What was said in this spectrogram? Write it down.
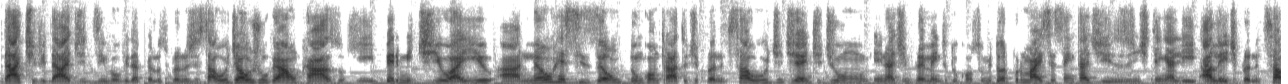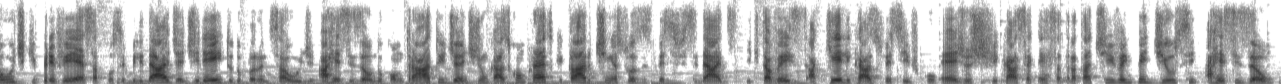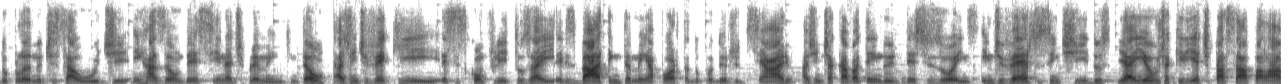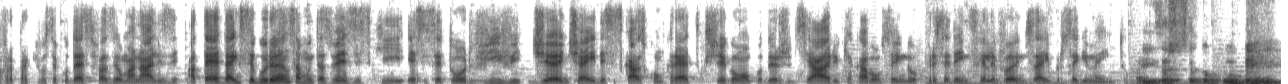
da atividade desenvolvida pelos planos de saúde ao julgar um caso que permitiu aí a não rescisão de um contrato de plano de saúde diante de um inadimplemento do consumidor por mais 60 dias. A gente tem ali a lei de plano de saúde que prevê essa possibilidade, é direito do plano de saúde a rescisão do contrato e diante de um caso concreto que, claro, tinha suas especificidades e que talvez aquele caso específico é, justificasse essa tratativa, impediu-se a rescisão do plano de saúde em razão desse inadimplemento. Então, a gente vê que esses conflitos aí, eles batem também a porta do Poder Judiciário, a gente acaba tendo decisões em diversos sentidos, e aí eu já queria te passar a palavra para que você pudesse fazer uma análise até da insegurança, muitas vezes, que esse setor vive diante aí desses casos concretos que chegam ao Poder Judiciário e que acabam sendo precedentes relevantes aí para o segmento. Aí, acho que você tocou bem,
